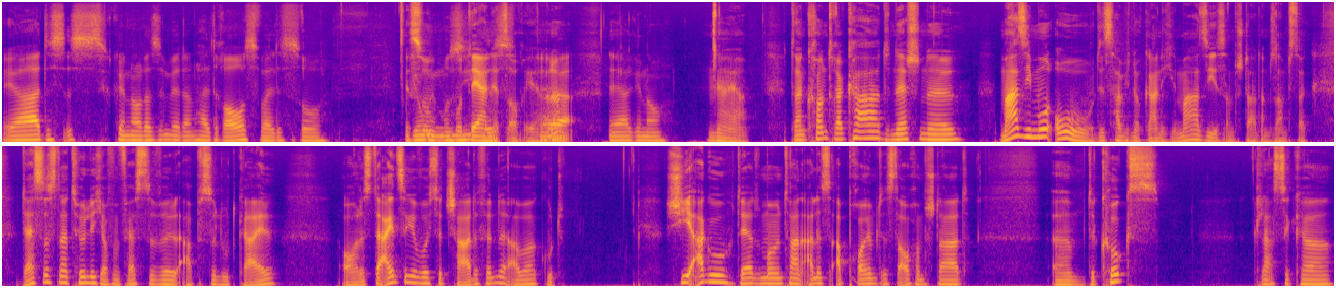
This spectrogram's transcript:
Ja, das ist, genau, da sind wir dann halt raus, weil das so. Ist so Musik modern ist. jetzt auch eher, ja, oder? Ja, genau. Naja. Dann Contra K, The National, Masimo, oh, das habe ich noch gar nicht. Masi ist am Start am Samstag. Das ist natürlich auf dem Festival absolut geil. Oh, das ist der einzige, wo ich es schade finde, aber gut. Chiago, der momentan alles abräumt, ist auch am Start. Ähm, The Cooks, Klassiker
